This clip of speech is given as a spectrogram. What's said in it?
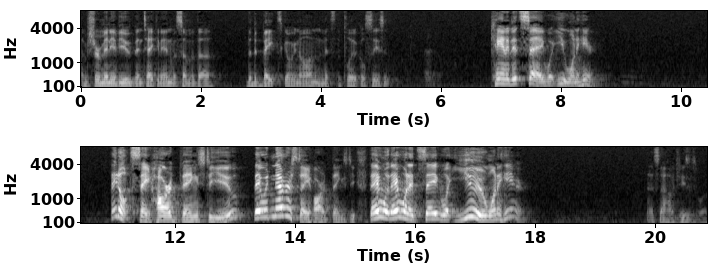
I'm sure many of you have been taken in with some of the, the debates going on in the midst of the political season. Candidates say what you want to hear. They don't say hard things to you. They would never say hard things to you. They, they want to say what you want to hear. That's not how Jesus was.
